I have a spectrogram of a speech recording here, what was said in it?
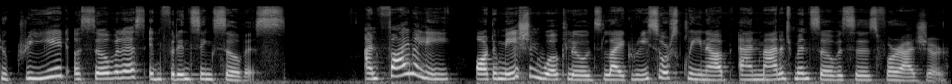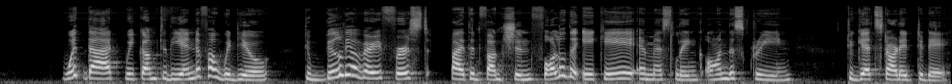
to create a serverless inferencing service. And finally, automation workloads like resource cleanup and management services for Azure. With that, we come to the end of our video. To build your very first Python function, follow the AKA-MS link on the screen to get started today.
